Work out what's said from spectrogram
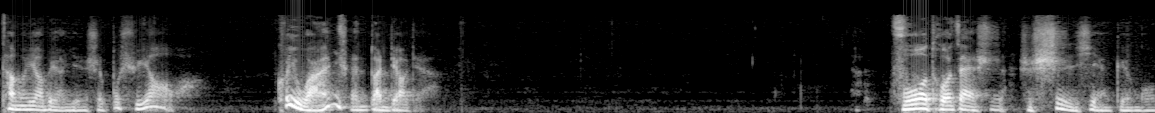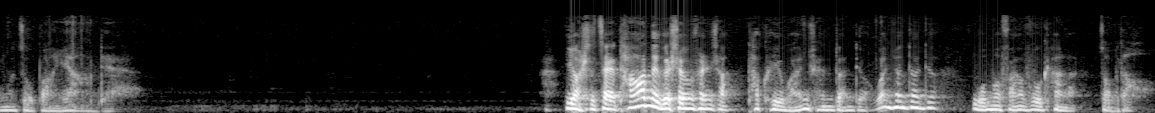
他们要不要饮食？不需要啊，可以完全断掉的。佛陀在世是事先给我们做榜样的。要是在他那个身份上，他可以完全断掉，完全断掉，我们凡夫看了做不到。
